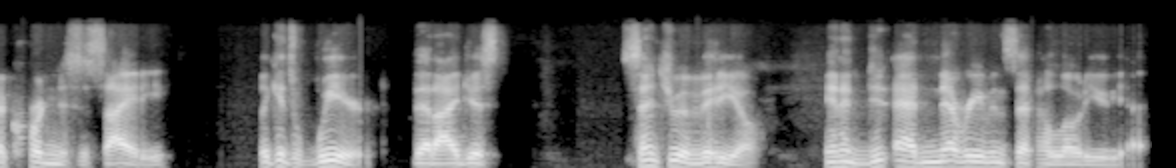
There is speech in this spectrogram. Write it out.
according to society, like it's weird that I just sent you a video and I had never even said hello to you yet.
